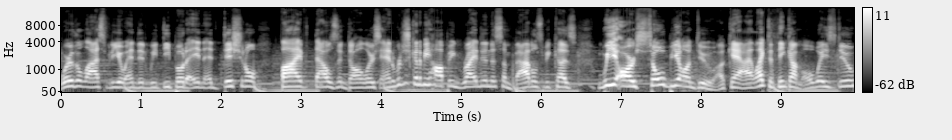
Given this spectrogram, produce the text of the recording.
where the last video ended. We depoted an additional $5,000 and we're just going to be hopping right into some battles because we are so beyond due. Okay, I like to think I'm always due.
